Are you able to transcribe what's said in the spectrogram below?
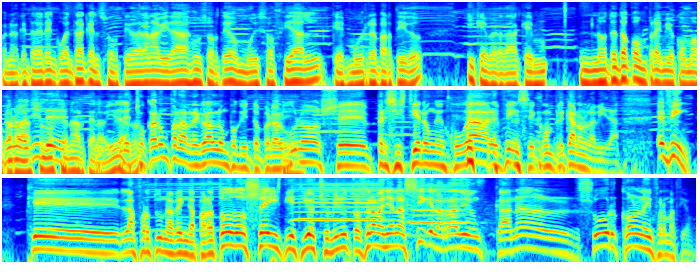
Bueno, hay que tener en cuenta que el sorteo de la Navidad es un sorteo muy social, que es muy repartido y que es verdad que no te toca un premio como No, no, para le- solucionarte la vida. Les ¿no? tocaron para arreglarlo un poquito, pero algunos eh, persistieron en jugar, en fin, se complicaron la vida. En fin, que la fortuna venga para todos. 6, 18 minutos de la mañana, sigue la radio en Canal Sur con la información.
